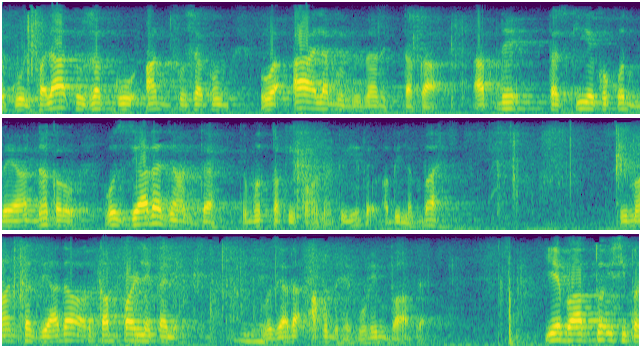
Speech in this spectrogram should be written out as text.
يقول فلا تزكوا انفسكم واعلم بمن اتقى اپنے تزکیے کو خود بیان نہ کرو، وہ زیادہ جانتا ہے کہ متقی کون ہے۔ تو یہ تو ابھی لمبا ہے۔ ایمان کا زیادہ اور کم پڑھ لے پہلے وہ زیادہ اہم ہے، مہم باب ہے۔ یہ باب تو اسی پر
